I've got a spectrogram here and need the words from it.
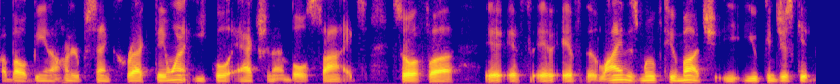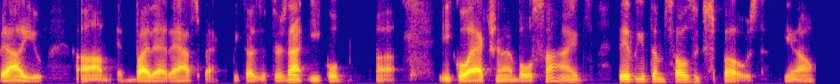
about being 100% correct. They want equal action on both sides. So if uh, if if, if the line is moved too much, you, you can just get value um, by that aspect. Because if there's not equal uh, equal action on both sides, they leave themselves exposed. You know,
